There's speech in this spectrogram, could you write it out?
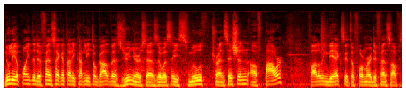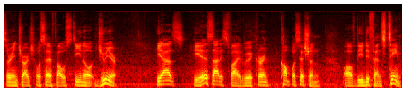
Newly appointed Defense Secretary Carlito Galvez Jr. says there was a smooth transition of power following the exit of former defense officer in charge Jose Faustino Jr. He adds he is satisfied with the current composition of the defense team.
